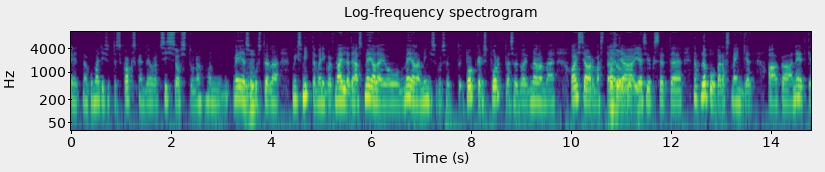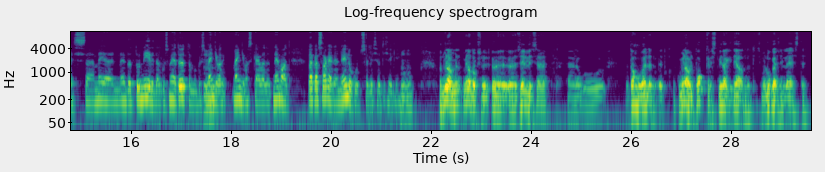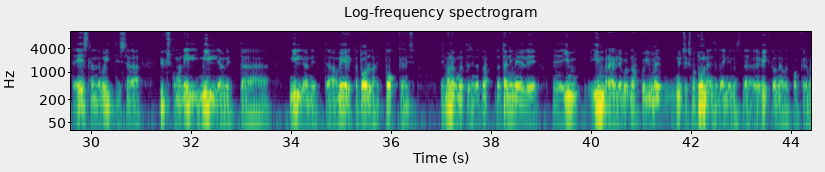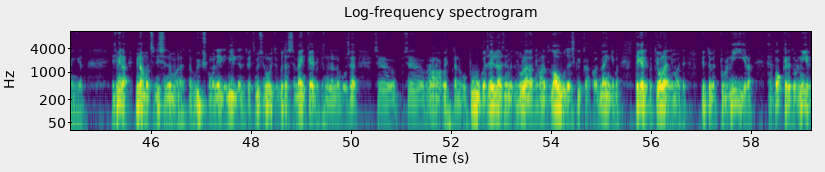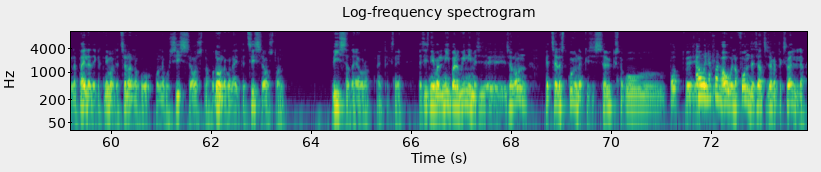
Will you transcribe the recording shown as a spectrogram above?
et nagu Madis ütles, kakskümmend eurot sisseostu, noh, on meiesugustele, miks mitte mõnikord nalja teha, sest me ei ole ju, me ei ole mingisugused pokkerisportlased, vaid me oleme asjaarmastajad ja, Asjaarmastajad. ja siuksed noh, lõbu pärast mängijad. aga need, kes meie nendel turniiridel, kus meie töötame, kus mm. mängivad, mängimas käivad, et nemad väga sageli on elukutselised isegi. Mhm. vot mina, mina, mina tooksin ühe, sellise äh, nagu tahu välja, et kui mina veel pokkerist midagi teadnud, siis ma lugesin lehest, et eestlane võitis äh, üks koma neli miljonit, miljonit äh, Ameerika dollarit pokkeris. ja siis ma nagu mõtlesin, et noh, no ta nimi oli äh, Im-, Imre oli, noh, kuigi ma nüüdseks ma tunnen seda inimest, kõik tunnevad pokkerimängijad ja siis mina, mina mõtlesin, issand jumal, et nagu üks koma neli miljonit võttis, mõtlesin huvitav, kuidas see mäng käib ja kas neil on nagu see, see, see rahakott on nagu puuga seljas niimoodi tulevad, panevad lauda siis kõik hakkavad mängima. tegelikult ei ole niimoodi, ütleme, et turniir, pokkeriturniir näeb välja tegelikult niimoodi, et seal on nagu, on nagu sisseost, noh, ma toon nagu näite, et sisseost on viissada eurot näiteks nii. ja siis nii palju, nii palju kui inimesi seal on, et sellest kujunebki siis see üks nagu pot või auhinnafond ja sealt siis jagatakse välja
